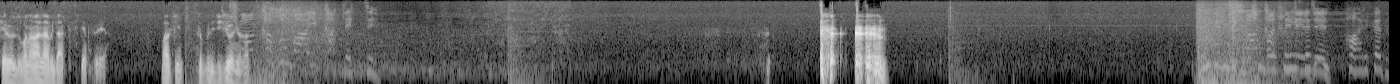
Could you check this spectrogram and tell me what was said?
Kere öldü bana hala bir de artistik yapıyor ya. Bakayım 0-2 oynuyorlar. Kaplumbağayı katletti. Bu gölünde güneşin doğuşunu katledildi. izledin mi? Harikadır.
